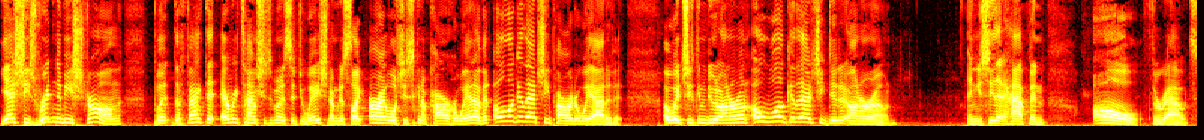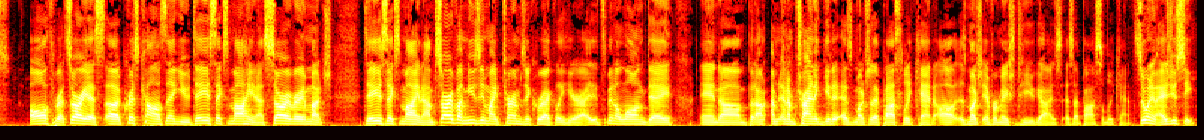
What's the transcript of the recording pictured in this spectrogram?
Yes, she's written to be strong, but the fact that every time she's put in a situation, I'm just like, all right, well, she's to power her way out of it. Oh, look at that. She powered her way out of it. Oh, wait, she's to do it on her own. Oh, look at that. She did it on her own. And you see that happen all throughout all throughout. Sorry, yes, uh, Chris Collins, thank you. Deus Ex Machina. Sorry very much. Deus Ex Machina. I'm sorry if I'm using my terms incorrectly here. It's been a long day, and um, but I'm, and I'm trying to get it as much as I possibly can, uh, as much information to you guys as I possibly can. So anyway, as you see,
